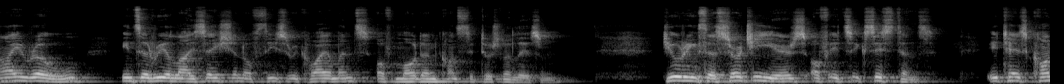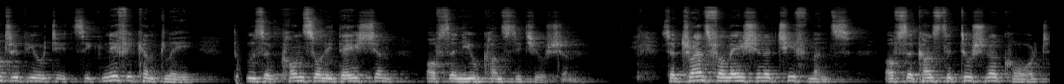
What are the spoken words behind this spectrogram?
high role in the realization of these requirements of modern constitutionalism. During the 30 years of its existence, it has contributed significantly to the consolidation of the new constitution. The transformation achievements of the Constitutional Court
